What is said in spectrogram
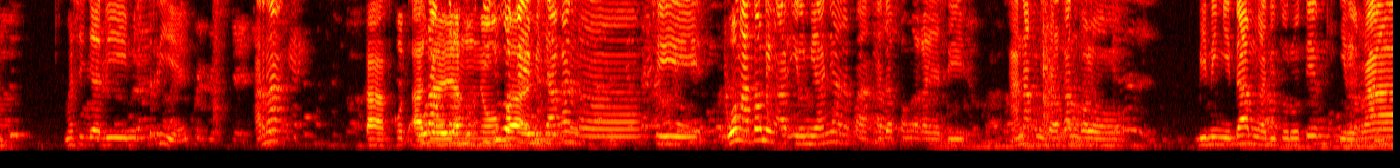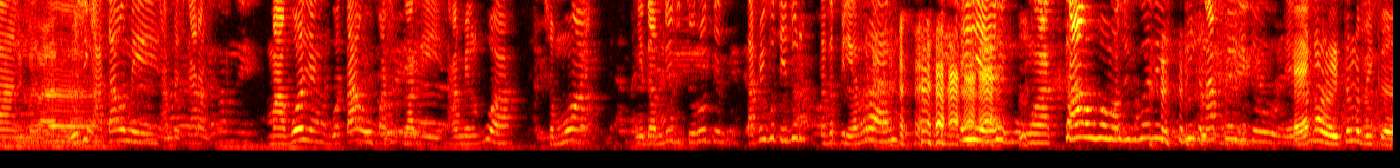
masih jadi misteri ya. Karena Takut ada kurang yang terbukti nyoba. juga kayak misalkan eh, si gua nggak tahu nih ilmiahnya ada apa ada apa nggak kayak si anak misalkan kalau bini ngidam nggak diturutin ileran gue sih nggak tahu nih sampai sekarang. Ma gue yang gue tahu pas lagi hamil gue semua ngidam dia diturutin. Tapi gue tidur tetap ileran iya tahu gue maksud gue nih. Ini kenapa gitu? Ya kayak kan? kalau itu lebih ke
